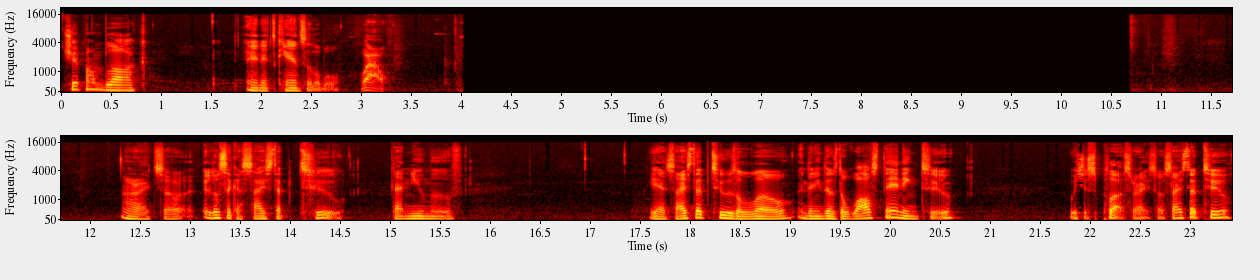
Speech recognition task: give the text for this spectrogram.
chip on block, and it's cancelable. Wow. All right, so it looks like a sidestep two, that new move. Yeah, sidestep two is a low, and then he does the while standing two, which is plus, right? So sidestep two,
